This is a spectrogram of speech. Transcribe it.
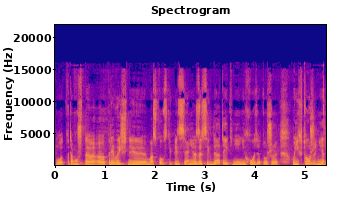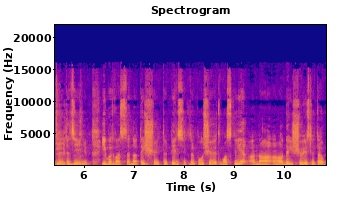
Вот, потому что привычные московские пенсионеры завсегда-то и к ней не ходят уже. У них тоже нет Денег на это нет. денег. Ибо 21 тысяча – это пенсия, которую получают в Москве. Она, а, да еще если там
